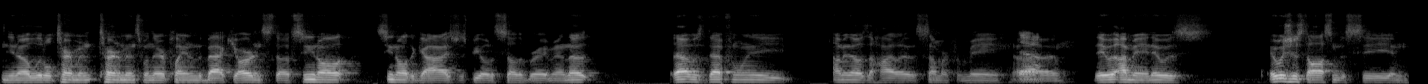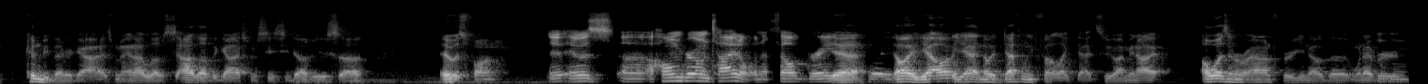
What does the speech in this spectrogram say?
you know little tournament tournaments when they were playing in the backyard and stuff. Seeing all seeing all the guys just be able to celebrate, man. That that was definitely I mean that was the highlight of the summer for me. Yeah. Uh, they I mean it was it was just awesome to see and couldn't be better guys, man. I love I love the guys from CCW, so it was fun. It, it was uh, a homegrown title, and it felt great. Yeah. Oh yeah. Oh yeah. No, it definitely felt like that too. I mean, I I wasn't around for you know the whenever Mhm.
